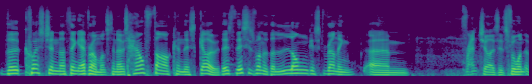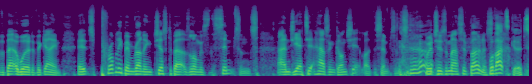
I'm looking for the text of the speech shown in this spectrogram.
The question I think everyone wants to know is how far can this go? This this is one of the longest running um, franchises, for want of a better word, of a game. It's probably been running just about as long as The Simpsons, and yet it hasn't gone shit like The Simpsons, which is a massive bonus. Well, that's good.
